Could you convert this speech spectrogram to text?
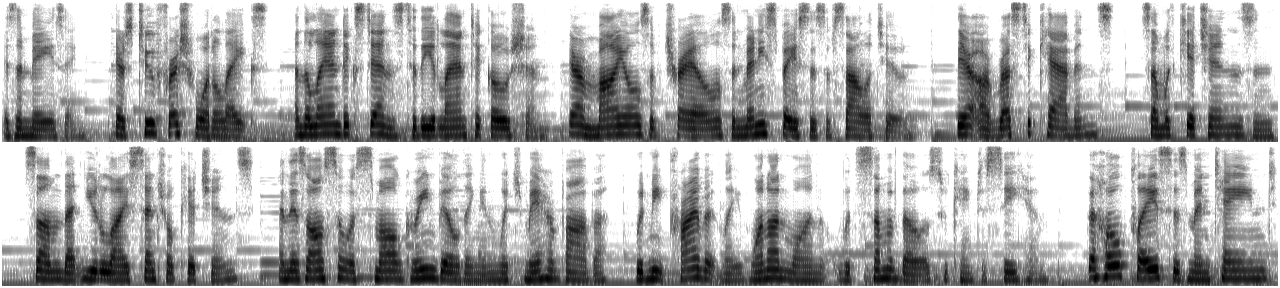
is amazing. There's two freshwater lakes, and the land extends to the Atlantic Ocean. There are miles of trails and many spaces of solitude. There are rustic cabins, some with kitchens and some that utilize central kitchens, and there's also a small green building in which Meher Baba would meet privately one on one with some of those who came to see him. The whole place is maintained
